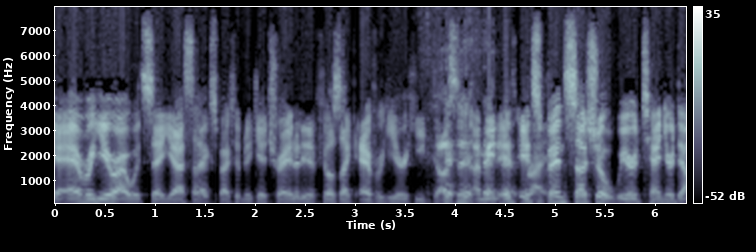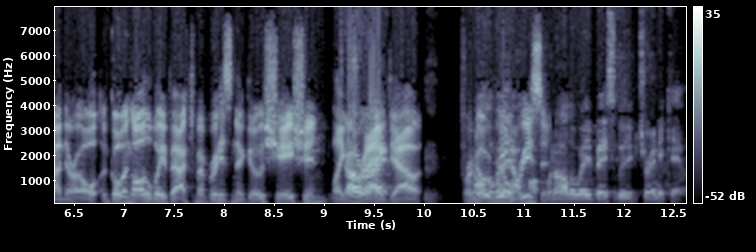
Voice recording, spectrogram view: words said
Yeah, every year I would say yes. I expect him to get traded, and it feels like every year he doesn't. I mean, it, has right. been such a weird tenure down there, all, going all the way back. Remember his negotiation, like all dragged right. out for went no real reason. Went all the way basically to training camp.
